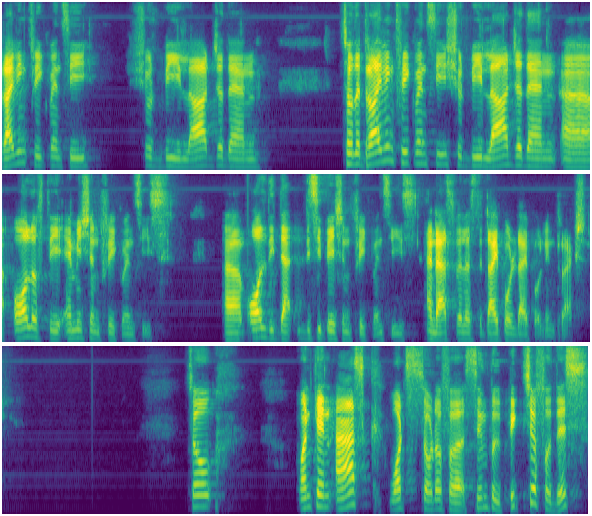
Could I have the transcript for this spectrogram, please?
driving frequency should be larger than, so the driving frequency should be larger than uh, all of the emission frequencies, uh, all the dissipation frequencies, and as well as the dipole-dipole interaction. So one can ask what's sort of a simple picture for this.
